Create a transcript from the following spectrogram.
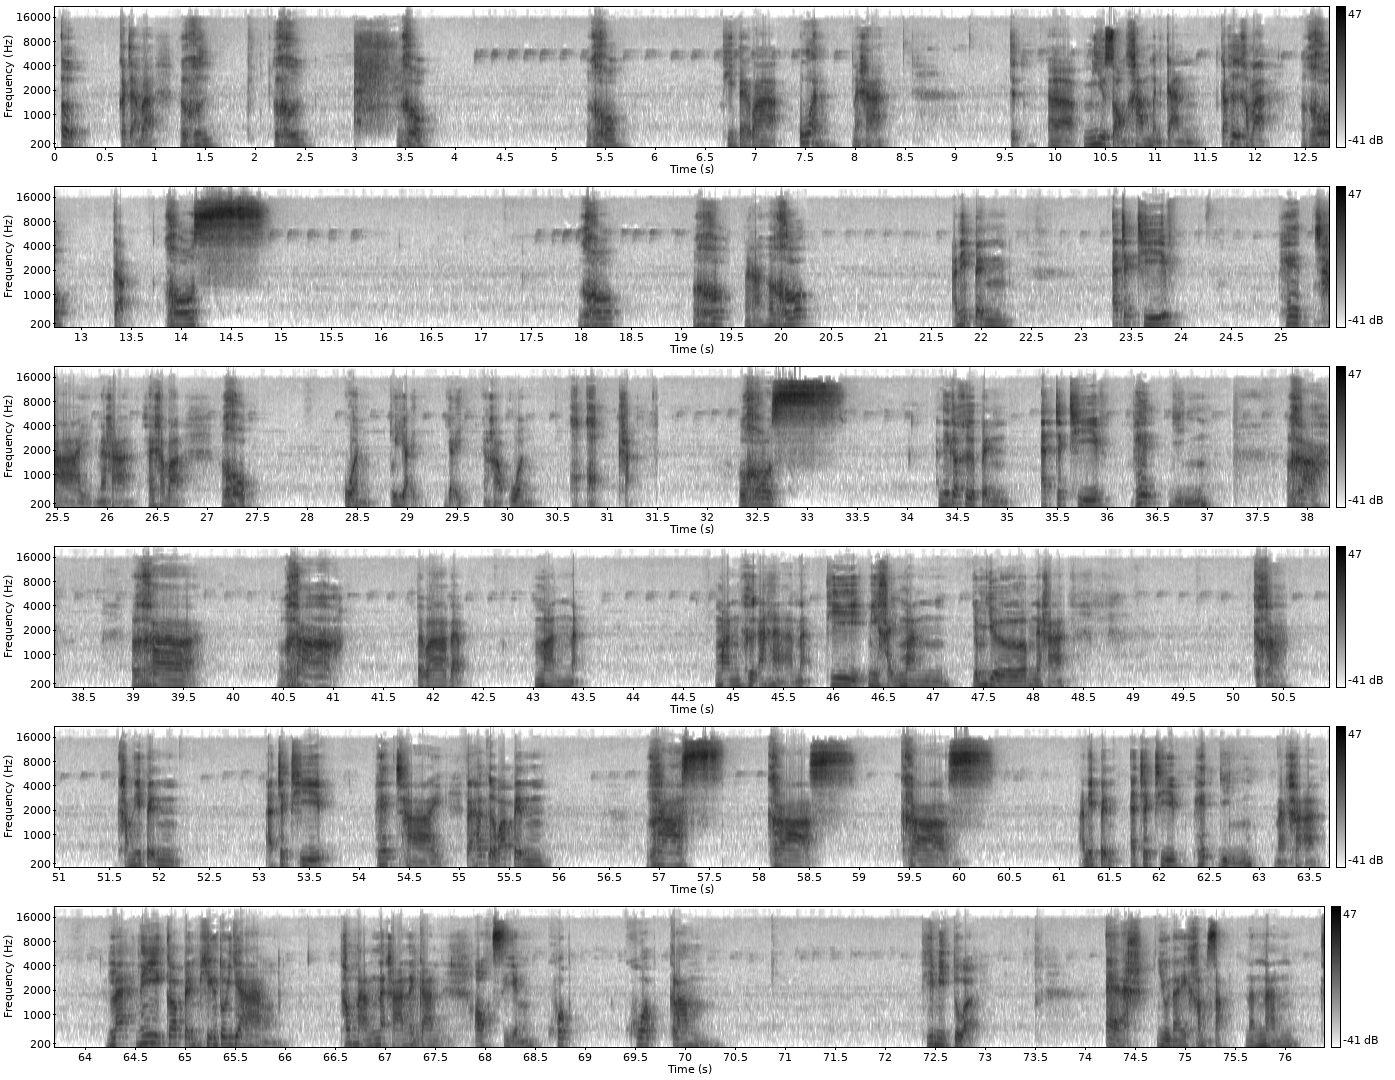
เออก็จะว่ารือรือโรโรที่แปลว่าอ้วนนะคะ มีอยู่สองคำเหมือนกัน ก็คือคำว่าโรกับโรสโรโรนะคะโรอันนี้เป็น adjective เพศชายนะคะ ใช้คำว่าโรอ้วนตัวใหญ่ใหญ่นะคะอ้วนค่ะโรสอันนี้ก็คือเป็น adjective เพศหญิงรา ราราแปลว่าแบบมันอะมันคืออาหารอะที่มีไขมันเยิ้มๆนะคะกราคำนี้เป็น adjective เพศชาย แต่ถ้าเกิดว่าเป็น ras grass grass อันนี้เป็น adjective เพศหญิงนะคะ และนี่ก็เป็นเพียงตัวอย่างเท่านั้นนะคะในการออกเสียงควบ ควบกล้ำที่มีตัวแออยู่ในคำศัพท์นั้น ๆ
